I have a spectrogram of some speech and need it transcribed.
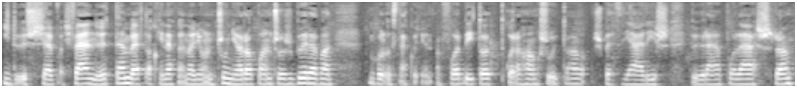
idősebb vagy felnőtt embert, akinek a nagyon csúnya, rapancsos bőre van, valószínűleg, hogy ön nem fordított, akkor a hangsúlyt a speciális bőrápolásra.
